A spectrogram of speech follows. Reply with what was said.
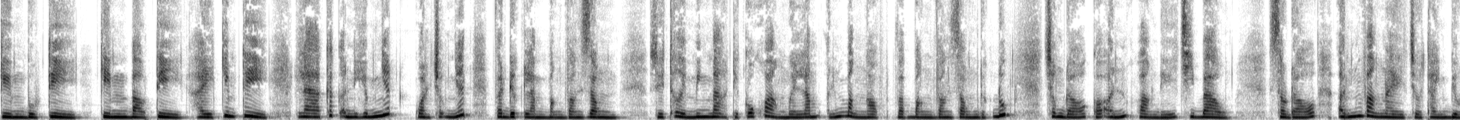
Kim bù tỷ, kim bảo tỷ hay kim tỷ là các ấn hiếm nhất, quan trọng nhất và được làm bằng vàng ròng. Dưới thời Minh Mạng thì có khoảng 15 ấn bằng ngọc và bằng vàng ròng được đúc, trong đó có ấn Hoàng đế Chi Bảo. Sau đó, ấn vàng này trở thành biểu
